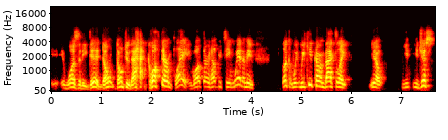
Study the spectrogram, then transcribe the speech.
it was that he did. Don't don't do that. Go out there and play and go out there and help your team win. I mean, look, we, we keep coming back to like you know you, you just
